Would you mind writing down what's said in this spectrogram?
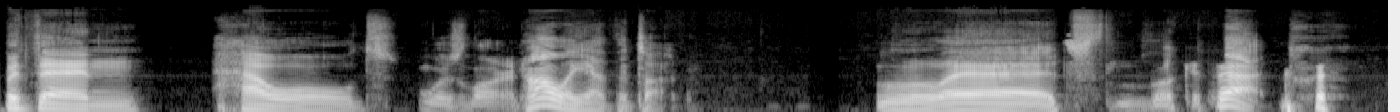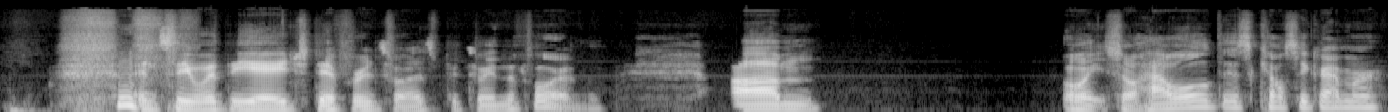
But then how old was Lauren Holly at the time? Let's look at that and see what the age difference was between the four of them. Um Oh wait, so how old is Kelsey Grammer?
